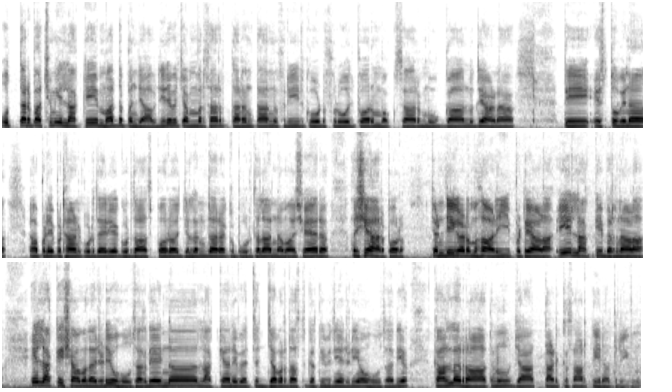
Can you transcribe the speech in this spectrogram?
ਉੱਤਰ ਪੱਛਮੀ ਇਲਾਕੇ, ਮੱਧ ਪੰਜਾਬ, ਜਿਹਦੇ ਵਿੱਚ ਅੰਮ੍ਰਿਤਸਰ, ਤਰਨਤਾਰਨ, ਫਰੀਦਕੋਟ, ਫਿਰੋਜ਼ਪੁਰ, ਮੁਕਤਸਰ, ਮੋਗਾ, ਲੁਧਿਆਣਾ ਤੇ ਇਸ ਤੋਂ ਬਿਨਾ ਆਪਣੇ ਪਠਾਨਕੋਟ ਦਾ ਏਰੀਆ ਗੁਰਦਾਸਪੁਰ, ਜਲੰਧਰ, ਕਪੂਰਥਲਾ ਨਵਾਂ ਸ਼ਹਿਰ ਹੁਸ਼ਿਆਰਪੁਰ। ਚੰਡੀਗੜ੍ਹ, ਮੋਹਾਲੀ, ਪਟਿਆਲਾ, ਇਹ ਇਲਾਕੇ ਬਰਨਾਲਾ, ਇਹ ਇਲਾਕੇ ਸ਼ਾਮਲ ਆ ਜਿਹੜੇ ਉਹ ਹੋ ਸਕਦੇ ਆ। ਇਹਨਾਂ ਇਲਾਕਿਆਂ ਦੇ ਵਿੱਚ ਜ਼ਬਰਦਸਤ ਗਤੀਵਿਧੀਆਂ ਜਿਹੜੀਆਂ ਉਹ ਹੋ ਸਕਦੀਆਂ ਕੱਲ ਰਾਤ ਨੂੰ ਜਾਂ ਤੜਕਸਾਰ 13 ਤਰੀਕ ਨੂੰ।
